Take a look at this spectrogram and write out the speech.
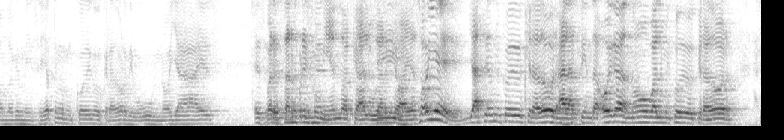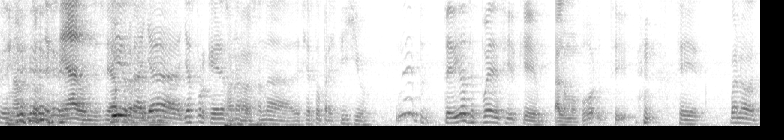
Cuando alguien me dice, ya tengo mi código de creador, digo, uy, no, ya es... es Para estar presumiendo acá al lugar que vayas, oye, ya tienes mi código de creador, a la tienda, oiga, no vale mi código de creador. donde sea, donde sea. Sí, o sea, ya, ya es porque eres una persona de cierto prestigio. Eh, pues, te digo, se puede decir que a lo mejor, sí. Sí, bueno,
